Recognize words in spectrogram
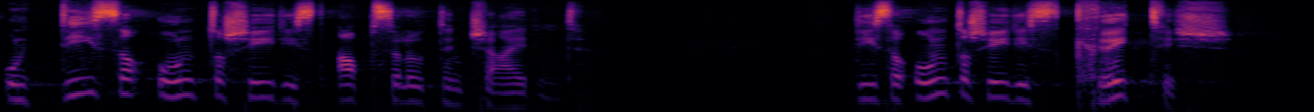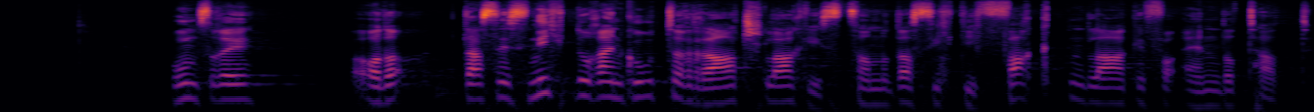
Und dieser Unterschied ist absolut entscheidend. Dieser Unterschied ist kritisch. Unsere, oder dass es nicht nur ein guter Ratschlag ist, sondern dass sich die Faktenlage verändert hat.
